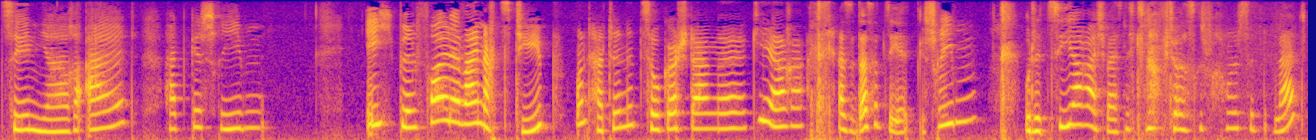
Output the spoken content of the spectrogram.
zehn Jahre alt, hat geschrieben, ich bin voll der Weihnachtstyp und hatte eine Zuckerstange. Chiara. Also das hat sie jetzt geschrieben. Oder Ciara, ich weiß nicht genau, wie das ausgesprochen wird. Tut mir leid.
